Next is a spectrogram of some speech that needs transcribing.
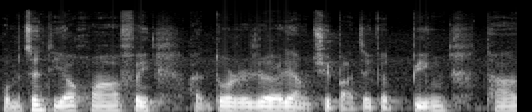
我们身体要花费很多的热量去把这个冰它。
